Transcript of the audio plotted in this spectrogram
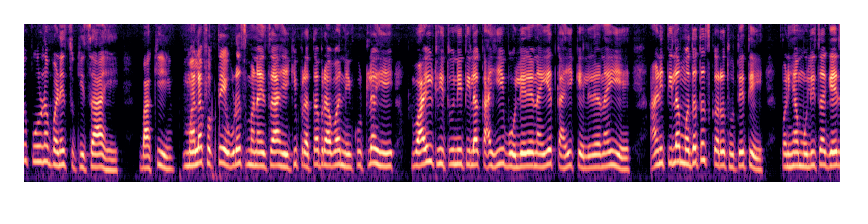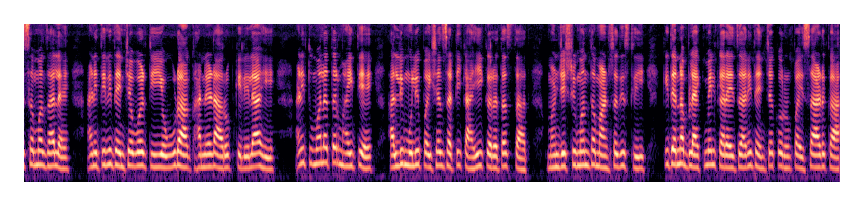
तो पूर्णपणे चुकीचा आहे. बाकी मला फक्त एवढंच म्हणायचं आहे की प्रतापरावांनी कुठलंही वाईट हेतूने तिला काहीही बोललेले नाही आहेत काही केलेलं नाही आहे आणि तिला मदतच करत होते ते. पण ह्या मुलीचा गैरसमज झाला आहे आणि तिने त्यांच्यावरती एवढा घाणेरडा आरोप केलेला आहे. आणि तुम्हाला तर माहिती आहे हल्ली मुली पैशांसाठी काहीही करत असतात. म्हणजे श्रीमंत माणसं दिसली की त्यांना ब्लॅकमेल करायचं आणि त्यांच्याकडून पैसा अडका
